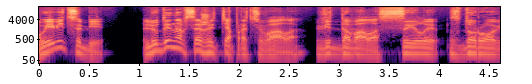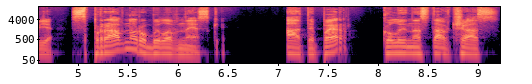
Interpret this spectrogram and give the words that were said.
Уявіть собі, людина все життя працювала, віддавала сили, здоров'я, справно робила внески. А тепер, коли настав час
